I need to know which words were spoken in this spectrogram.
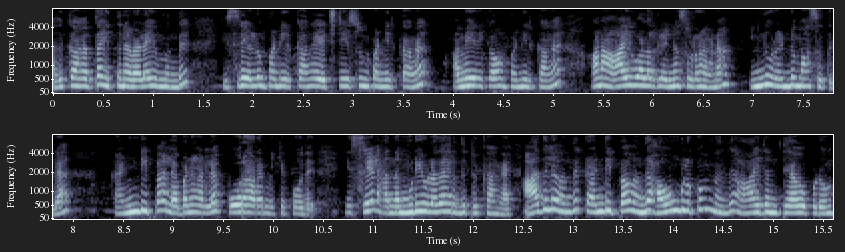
அதுக்காகத்தான் இத்தனை வேலையும் வந்து இஸ்ரேலும் பண்ணியிருக்காங்க ஹெச்டிஎஸும் பண்ணியிருக்காங்க அமெரிக்காவும் பண்ணியிருக்காங்க. ஆனால் ஆய்வாளர்கள் என்ன சொல்கிறாங்கன்னா இன்னும் ரெண்டு மாதத்தில் கண்டிப்பாக லெபனானில் போர் ஆரம்பிக்க போகுது. இஸ்ரேல் அந்த முடிவில் தான் இருந்துட்டு இருக்காங்க. அதில் வந்து கண்டிப்பாக வந்து அவங்களுக்கும் வந்து ஆயுதம் தேவைப்படும்.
